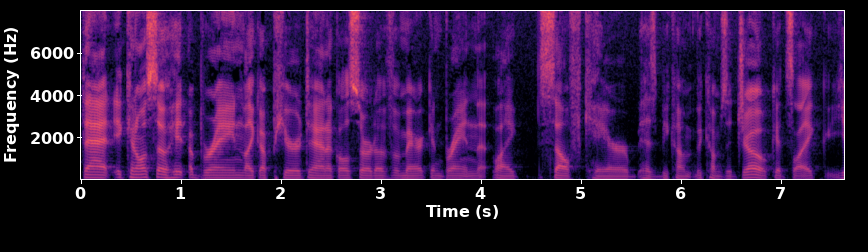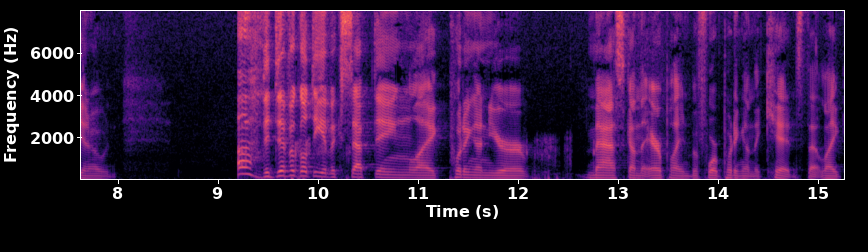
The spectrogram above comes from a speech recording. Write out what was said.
that it can also hit a brain like a puritanical sort of American brain that like self care has become becomes a joke. It's like you know, Ugh. the difficulty of accepting like putting on your mask on the airplane before putting on the kids. That like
